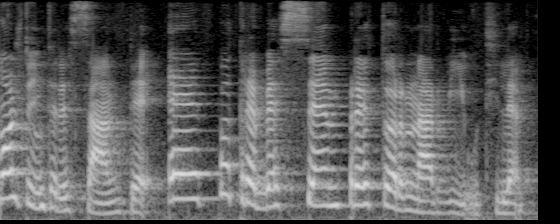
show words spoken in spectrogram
molto interessante e potrebbe sempre tornarvi utile.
